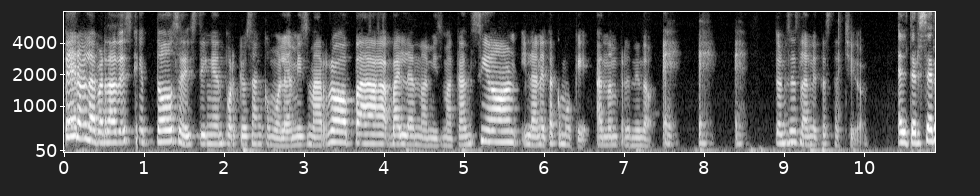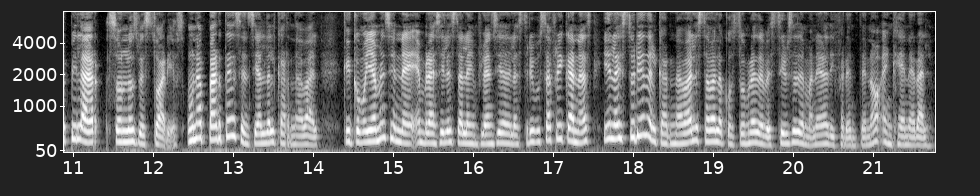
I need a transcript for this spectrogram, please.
pero la verdad es que todos se distinguen porque usan como la misma ropa, bailan la misma canción y la neta como que andan prendiendo, eh, eh, eh. Entonces la neta está chido. El tercer pilar son los vestuarios, una parte esencial del carnaval, que como ya mencioné, en Brasil está la influencia de las tribus africanas y en la historia del carnaval estaba la costumbre de vestirse de manera diferente, ¿no? En general.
